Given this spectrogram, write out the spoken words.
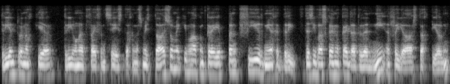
23 keer 365 en as mens daai sommetjie maak dan kry jy 0.493. Dit is die waarskynlikheid dat hulle nie 'n verjaarsdag deel nie.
